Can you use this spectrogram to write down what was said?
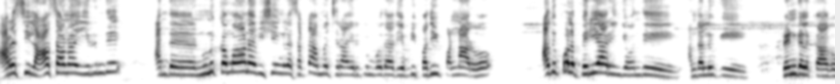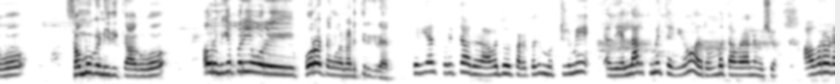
அரசியல் ஆசானாக இருந்து அந்த நுணுக்கமான விஷயங்களை சட்ட அமைச்சராக இருக்கும்போது அது எப்படி பதிவு பண்ணாரோ அதுபோல் பெரியார் இங்கே வந்து அந்த அளவுக்கு பெண்களுக்காகவோ சமூக நீதிக்காகவோ அவர் மிகப்பெரிய ஒரு போராட்டங்களை நடத்தியிருக்கிறார். பெரியார் குறித்து அவர் அவதூறு பரப்பது முற்றிலுமே அது எல்லாருக்குமே தெரியும். அது ரொம்ப தவறான விஷயம். அவரோட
